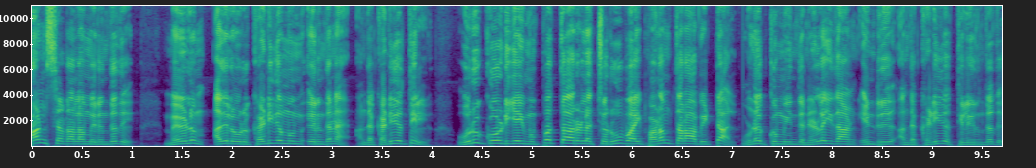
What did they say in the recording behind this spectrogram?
ஆண் சடலம் இருந்தது. மேலும் அதில் ஒரு கடிதமும் இருந்தன. அந்த கடிதத்தில் ஒரு கோடியை முப்பத்தாறு லட்சம் ரூபாய் பணம் தராவிட்டால் உனக்கும் இந்த நிலைதான் என்று அந்த கடிதத்தில் இருந்தது.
